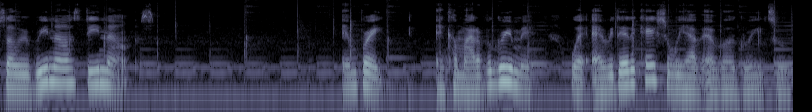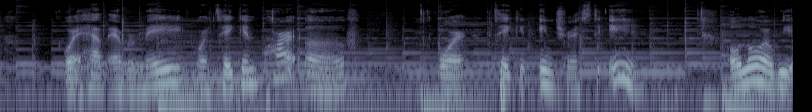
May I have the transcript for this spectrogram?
So we renounce, denounce, and break, and come out of agreement with every dedication we have ever agreed to, or have ever made, or taken part of, or taken interest in. Oh Lord, we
